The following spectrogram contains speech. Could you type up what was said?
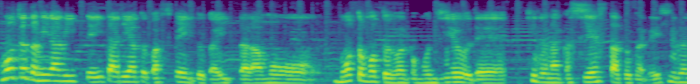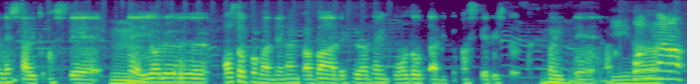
もうちょっと南行ってイタリアとかスペインとか行ったらもうもっともっとなんかもう自由で昼なんかシエスタとかで昼寝したりとかして、うんね、夜遅くまでなんかバーでフラメンコ踊ったりとかしてる人がいて、うんいいこんなな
